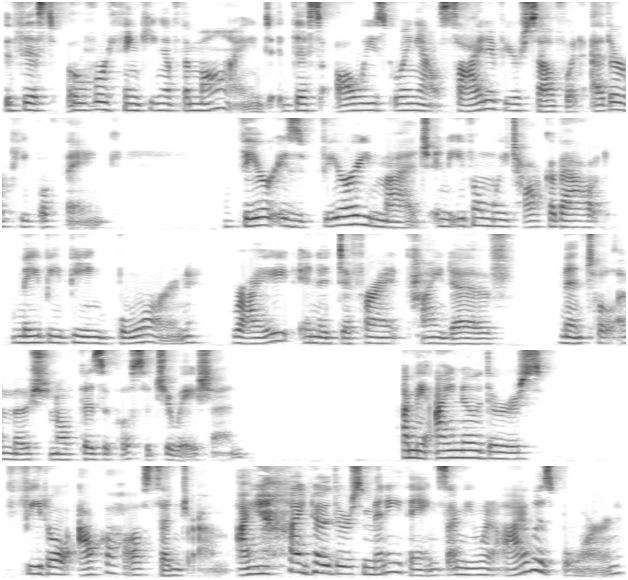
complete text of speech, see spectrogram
This overthinking of the mind, this always going outside of yourself, what other people think, there is very much, and even we talk about maybe being born, right, in a different kind of mental, emotional, physical situation. I mean, I know there's fetal alcohol syndrome. I, I know there's many things. I mean, when I was born,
